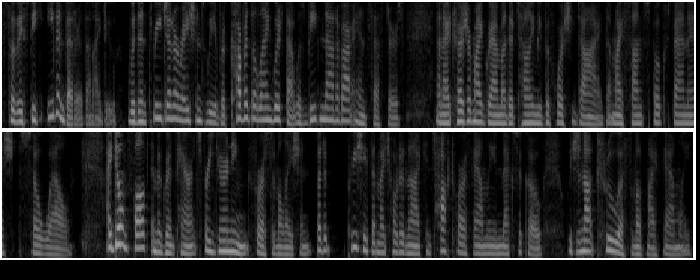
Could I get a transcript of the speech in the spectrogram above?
so they speak even better than I do. Within three generations, we have recovered the language that was beaten out of our ancestors, and I treasure my grandmother telling me before she died that my son spoke Spanish so well. I don't fault immigrant parents for yearning for assimilation, but appreciate that my children and I can talk to our family in Mexico, which is not true of some of my family.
